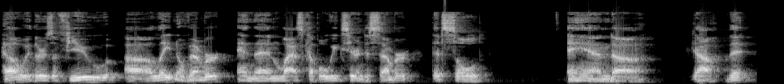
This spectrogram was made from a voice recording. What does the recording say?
hell, there's a few uh, late November and then last couple weeks here in December that sold, and uh, yeah, that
